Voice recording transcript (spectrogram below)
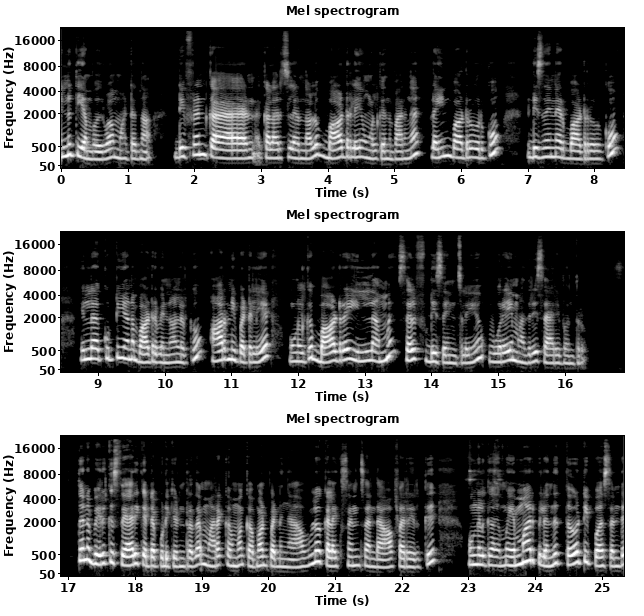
எண்ணூற்றி ஐம்பது ரூபா மட்டும்தான். டிஃப்ரெண்ட் க கலர்ஸில் இருந்தாலும் பார்டர்லேயும் உங்களுக்கு இந்த பாருங்கள் ப்ளைன் பார்டரும் இருக்கும். டிசைனர் பார்டர் இருக்கும். இல்லை குட்டியான பார்டர் வேணாலும் இருக்கும். ஆரணி பட்டிலேயே உங்களுக்கு பார்டரே இல்லாமல் செல்ஃப் டிசைன்ஸ்லேயும் ஒரே மாதிரி சாரீ வந்துடும் எத்தனை பேருக்கு சேரீ கட்ட பிடிக்குன்றத மறக்காமல் கமெண்ட் பண்ணுங்கள் அவ்வளோ கலெக்ஷன்ஸ் அண்ட் ஆஃபர் இருக்குது உங்களுக்கு எம்ஆர்பிலேருந்து தேர்ட்டி பர்சன்ட்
